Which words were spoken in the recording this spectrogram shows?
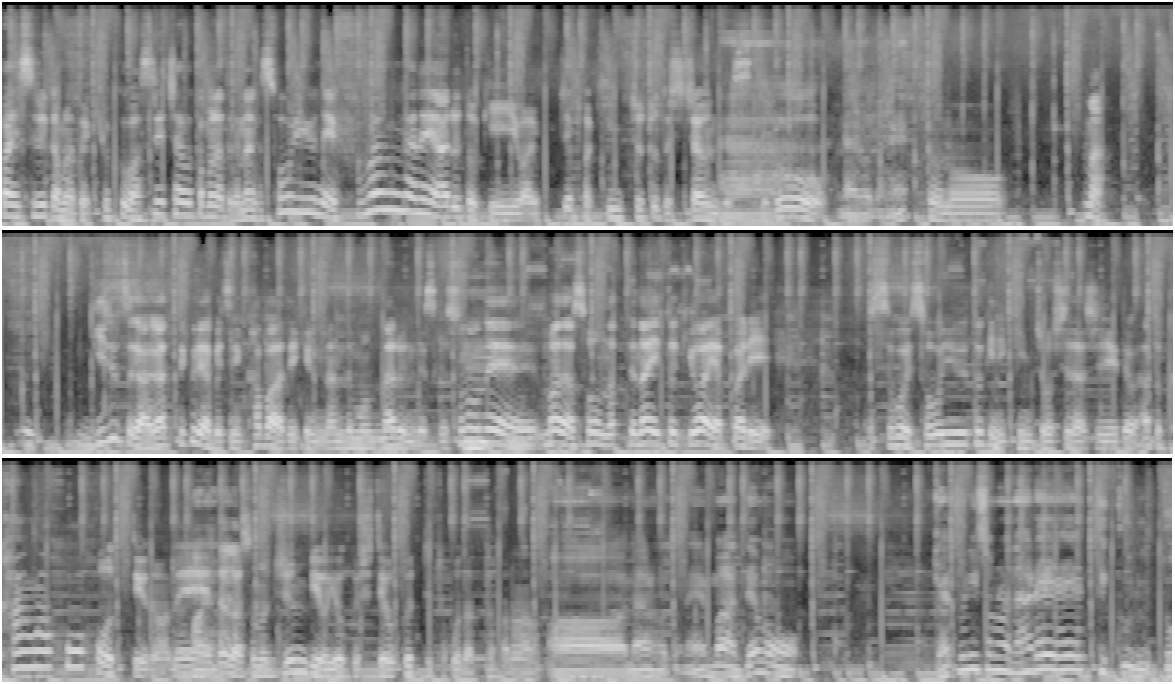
敗するかもなとか曲忘れちゃうかもなとかなんかそういうね不安がねある時はやっぱ緊張ちょっとしちゃうんですけどなるほどね。そのまあ技術が上がってくれば別にカバーできる何でもなるんですけどそのね、まだそうなってない時はやっぱりすごいそういう時に緊張してたしであと緩和方法っていうのはね、はいはい。だからその準備をよくしておくってとこだったかな。ああなるほどね。まあでも逆にその慣れてくると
